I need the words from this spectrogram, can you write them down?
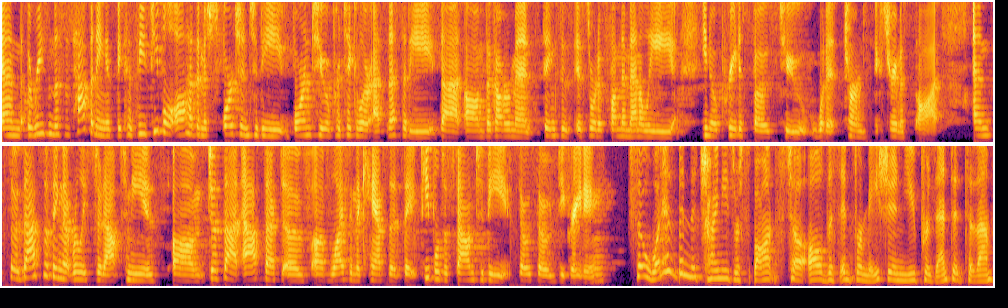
And the reason this is happening is because these people all had the misfortune to be born to a particular ethnicity that um, the government thinks is, is sort of fundamentally, you know, predisposed to what it terms extremist thought. And so that's the thing that really stood out to me is um, just that aspect of, of life in the camps that they, people just found to be so, so degrading. So, what has been the Chinese response to all this information you presented to them?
